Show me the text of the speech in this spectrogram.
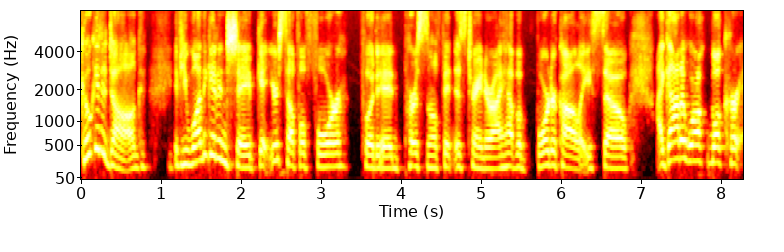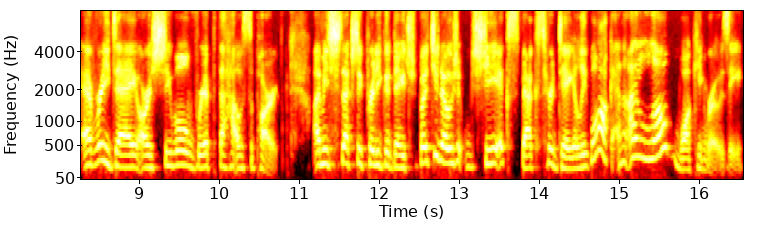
go get a dog. If you want to get in shape, get yourself a four footed personal fitness trainer. I have a border collie. So I got to walk, walk her every day or she will rip the house apart. I mean, she's actually pretty good natured, but you know, she, she expects her daily walk. And I love walking Rosie.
